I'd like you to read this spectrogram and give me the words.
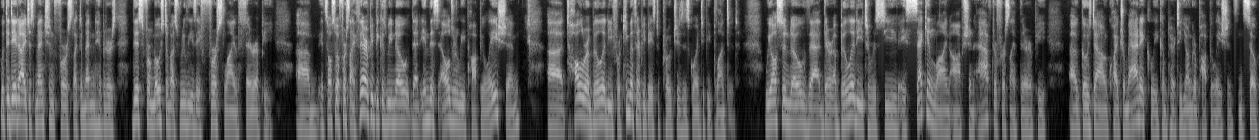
With the data I just mentioned for selective MET inhibitors, this for most of us really is a first-line therapy. Um, it's also a first-line therapy because we know that in this elderly population, uh, tolerability for chemotherapy-based approaches is going to be blunted. We also know that their ability to receive a second line option after first line therapy uh, goes down quite dramatically compared to younger populations. And so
